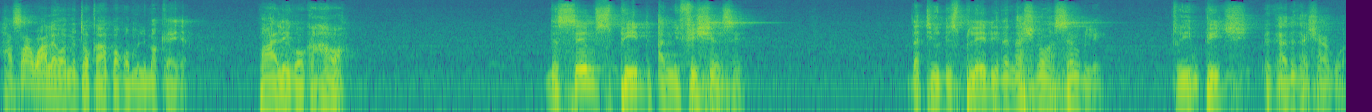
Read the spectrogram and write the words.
hasa wale wametoka hapa kwa mlima kenya pahali iko kahawa. The same speed and efficiency that you displayed in the national assembly to impeach rigathi gachagua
